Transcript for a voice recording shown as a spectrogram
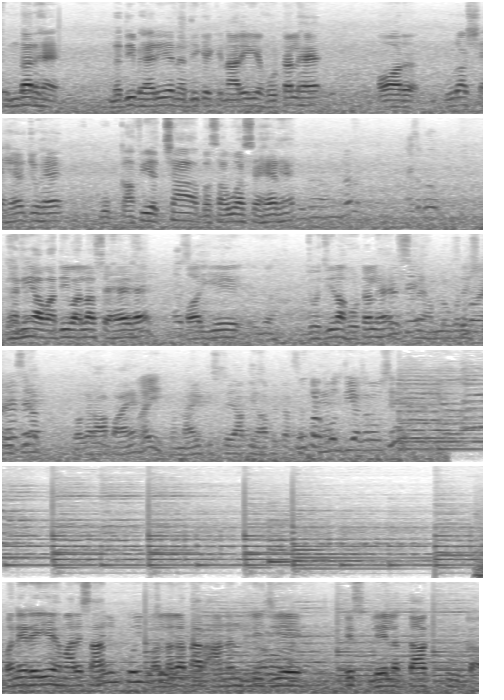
सुंदर है। नदी बह रही है, नदी के किनारे ये होटल है। और पूरा शहर जो है वो काफ़ी अच्छा बसा हुआ शहर है। घनी आबादी वाला शहर है और ये जोजिला होटल है जिसमें हम लोगों ने स्टे किया। तो अगर आप आए तो नाइट स्टे आप यहाँ पे कर सकते ऊपर हैं। खोल दिया करो उसे। बने रहिए हमारे साथ और लगातार आनंद लीजिए इस लेह लद्दाख टूर का।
